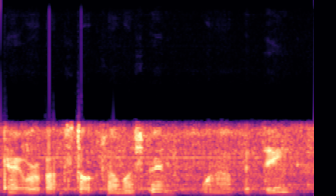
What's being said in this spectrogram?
Okay, we're about to start thermo spin. 1 hour 15.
